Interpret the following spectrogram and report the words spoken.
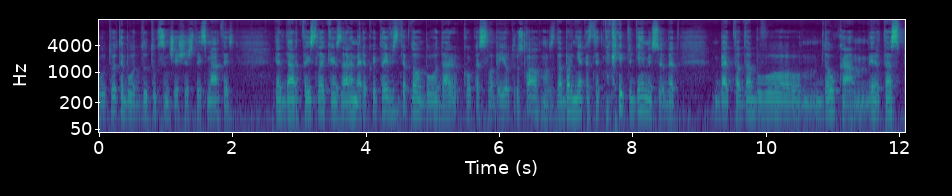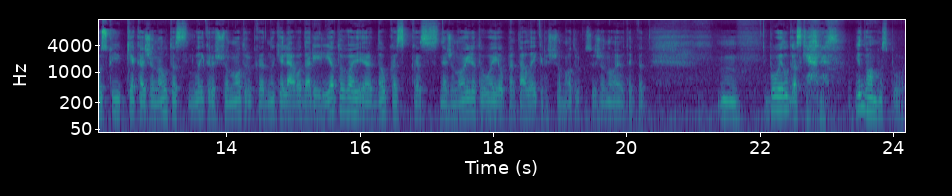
būtų. Tai buvo 2006 metais. Ir dar tais laikais, dar Amerikoje, tai vis dėlto buvo dar kol kas labai jautrus klausimas. Dabar niekas net nekreiptų dėmesio, bet, bet tada buvo daugam. Ir tas paskui, kiek aš žinau, tas laikraščio nuotrauka nukeliavo dar į Lietuvą ir daug kas, kas nežinojo Lietuvoje, jau per tą laikraščio nuotrauką sužinojo. Taip, kad, mm, buvo ilgas kelias, įdomus buvo.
